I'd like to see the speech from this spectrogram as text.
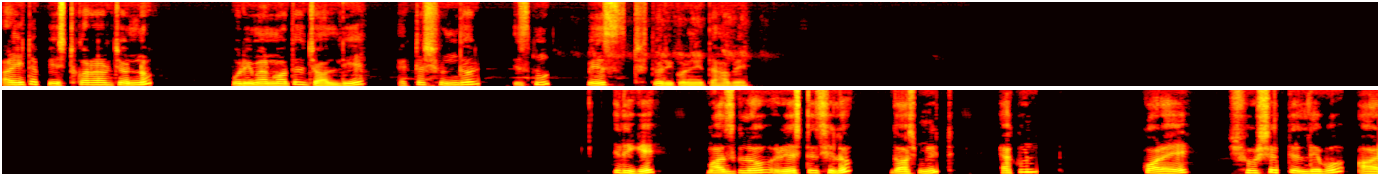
আর এটা পেস্ট করার জন্য পরিমাণ মতো জল দিয়ে একটা সুন্দর স্মুথ পেস্ট তৈরি করে নিতে হবে। এদিকে মাছগুলো রেস্টে ছিল দশ মিনিট। এখন কড়াইয়ে সর্ষের তেল দেব আর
